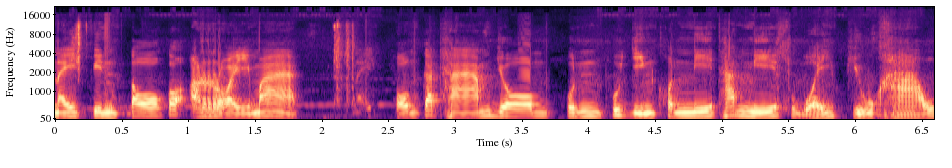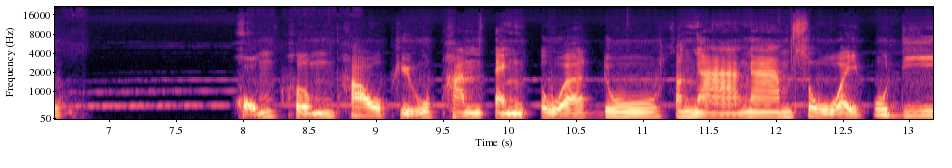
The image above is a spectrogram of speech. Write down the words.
ในปิ่นโตก็อร่อยมาก ผมก็ถามโยมคุณผู้หญิงคนนี้ท่านนี้สวยผิวขาว ผมผมเผาผิวพรรณแต่งตัวดูสง่างามสวยผู้ดี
